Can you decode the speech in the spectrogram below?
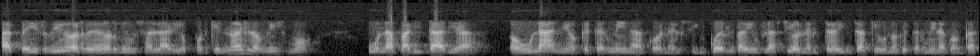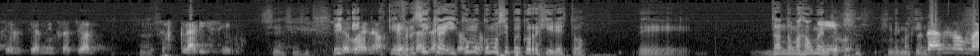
ha perdido alrededor de un salario, porque no es lo mismo una paritaria o un año que termina con el 50 de inflación, el 30, que uno que termina con casi el 100 de inflación. Claro. Eso es clarísimo. sí, sí, sí. Eh, bueno, Francisca, ¿y cómo, cómo se puede corregir esto? Eh, dando más aumentos, me imagino. Dando ma-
